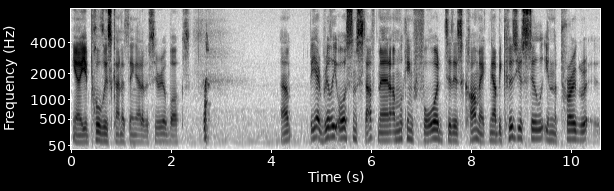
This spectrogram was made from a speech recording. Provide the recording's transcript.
you know, you'd pull this kind of thing out of a cereal box. um, but yeah, really awesome stuff, man. I'm looking forward to this comic now because you're still in the progr-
